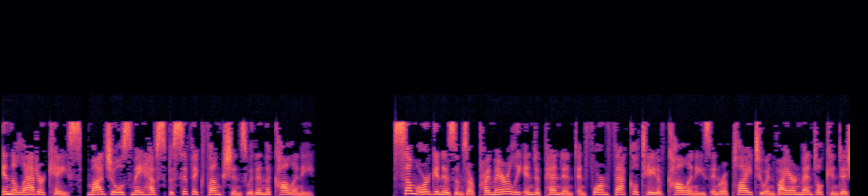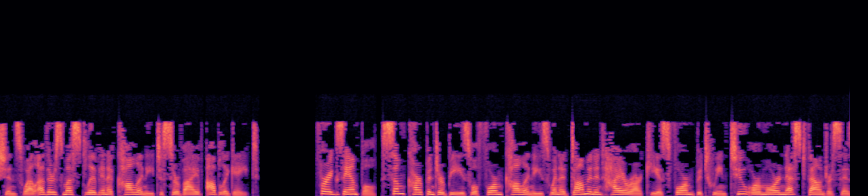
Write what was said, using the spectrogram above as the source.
In the latter case, modules may have specific functions within the colony. Some organisms are primarily independent and form facultative colonies in reply to environmental conditions while others must live in a colony to survive obligate. For example, some carpenter bees will form colonies when a dominant hierarchy is formed between two or more nest foundresses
